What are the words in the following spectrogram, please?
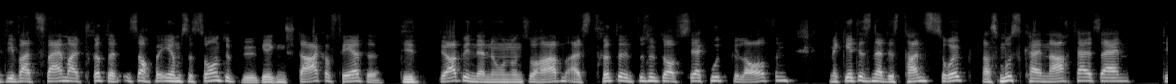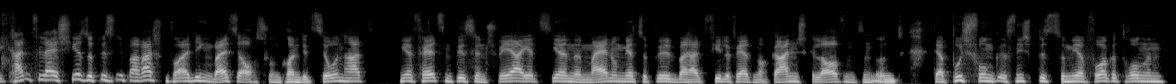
die war zweimal Dritte, ist auch bei ihrem Saisondebüt gegen starke Pferde, die Derby-Nennungen und so haben, als Dritte in Düsseldorf sehr gut gelaufen. Mir geht es in der Distanz zurück. Das muss kein Nachteil sein. Die kann vielleicht hier so ein bisschen überraschen, vor allen Dingen, weil sie auch schon Kondition hat. Mir fällt es ein bisschen schwer, jetzt hier eine Meinung mir zu bilden, weil halt viele Pferde noch gar nicht gelaufen sind und der Buschfunk ist nicht bis zu mir vorgedrungen.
